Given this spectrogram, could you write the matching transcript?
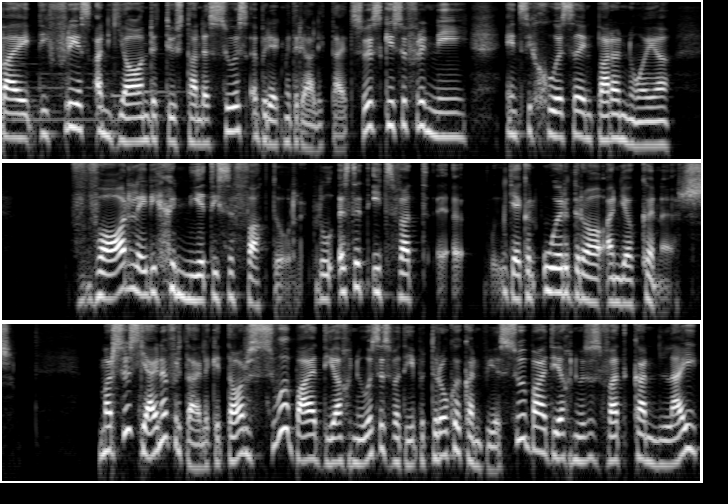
by die vreesaanjaende toestande soos 'n breek met realiteit, soos skizofrenie en psigose en paranoia. Waar lê die genetiese faktor? Ek bedoel, is dit iets wat uh, jy kan oordra aan jou kinders? Maar soos jy nou verduidelik het, daar so baie diagnoses wat hier betrokke kan wees, so baie diagnoses wat kan lei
